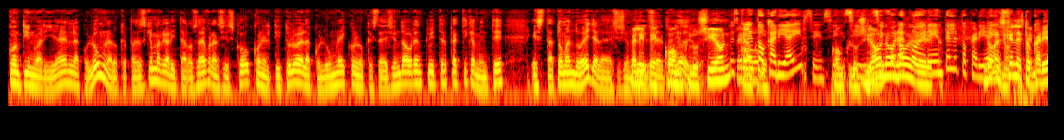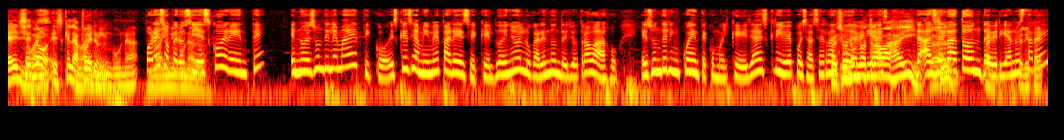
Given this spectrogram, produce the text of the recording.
continuaría en la columna. Lo que pasa es que Margarita Rosa de Francisco, con el título de la columna y con lo que está diciendo ahora en Twitter, prácticamente está tomando ella la decisión de Felipe, del periódico. conclusión. Pues que le tocaría irse. sí, Conclusión. sí. No, si no, fuera no, eh, coherente, le tocaría no, irse. es que le tocaría irse, no, hay- es que la no fueron. ninguna- Por no eso, pero si duda. es coherente, eh, no es un dilema ético. Es que si a mí me parece que el dueño del lugar en donde yo trabajo es un delincuente como el que ella escribe, pues hace rato Pues uno no debería, trabaja ahí. hace Claro. rato debería no Felipe, estar ahí.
